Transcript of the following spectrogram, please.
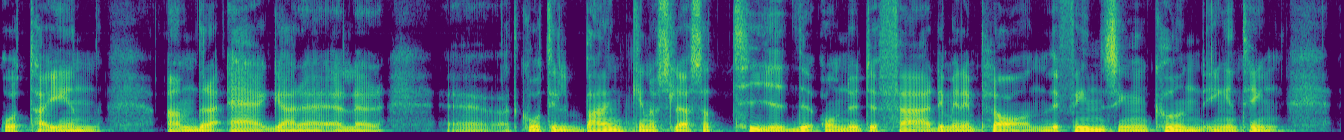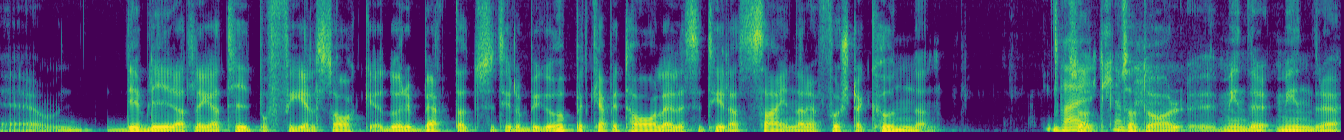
och ta in andra ägare eller eh, att gå till banken och slösa tid om du inte är färdig med din plan. Det finns ingen kund, ingenting. Eh, det blir att lägga tid på fel saker. Då är det bättre att du ser till att bygga upp ett kapital eller se till att signa den första kunden. Så Verkligen. att, så att du har eh, mindre, mindre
